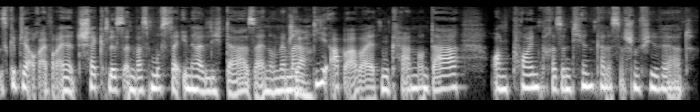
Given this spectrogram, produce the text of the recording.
es gibt ja auch einfach eine Checklist, an was muss da inhaltlich da sein. Und wenn Klar. man die abarbeiten kann und da on point präsentieren kann, ist das schon viel wert.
